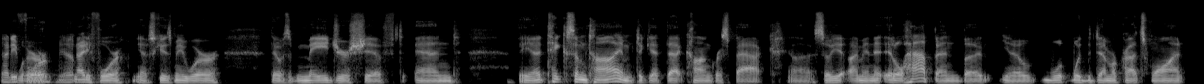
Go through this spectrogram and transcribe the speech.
94 yep. 94 yeah excuse me where there was a major shift and you know, it takes some time to get that Congress back. Uh, so, yeah, I mean, it, will happen, but, you know, w- would the Democrats want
